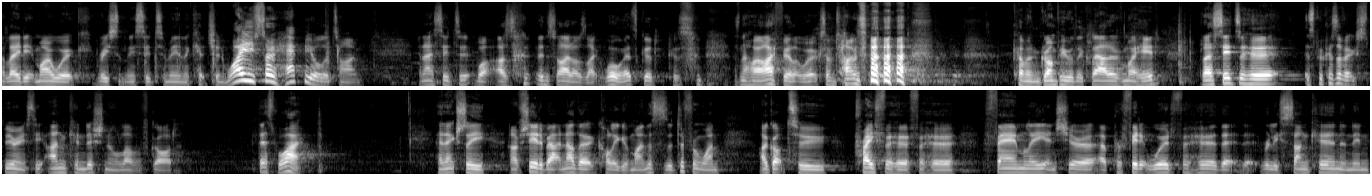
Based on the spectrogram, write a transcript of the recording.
A lady at my work recently said to me in the kitchen, Why are you so happy all the time? And I said to, well, I was inside, I was like, Whoa, that's good, because that's not how I feel at work sometimes. Coming grumpy with a cloud over my head. But I said to her, It's because I've experienced the unconditional love of God. That's why. And actually, I've shared about another colleague of mine, this is a different one. I got to pray for her, for her family, and share a, a prophetic word for her that, that really sunk in. And then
